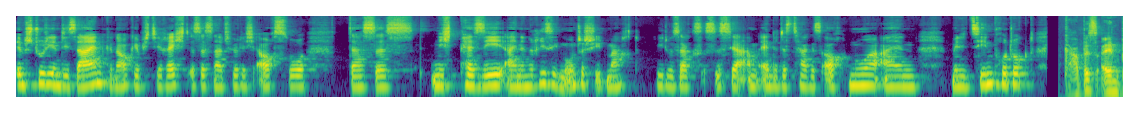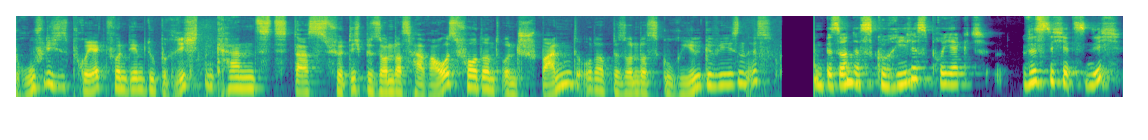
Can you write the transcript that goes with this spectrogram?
Im Studiendesign, genau gebe ich dir recht, ist es natürlich auch so, dass es nicht per se einen riesigen Unterschied macht. Wie du sagst, es ist ja am Ende des Tages auch nur ein Medizinprodukt. Gab es ein berufliches Projekt, von dem du berichten kannst, das für dich besonders herausfordernd und spannend oder besonders skurril gewesen ist? Ein besonders skurriles Projekt wüsste ich jetzt nicht,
